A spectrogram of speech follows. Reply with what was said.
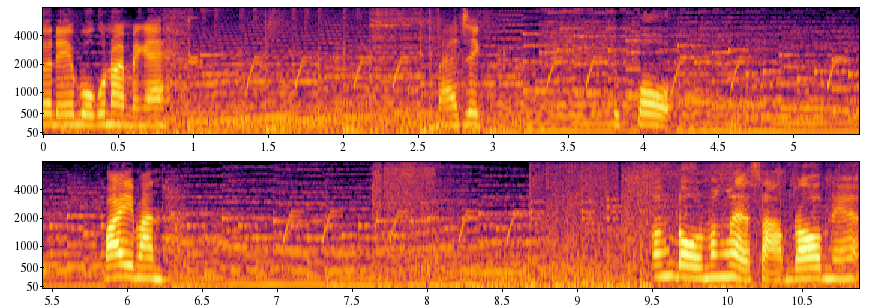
อเดโบกูหน่อยเป็นไงแมจิกลูกโปะไปมัน ต้องโดนบ้างแหละสามรอบเนี้ย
